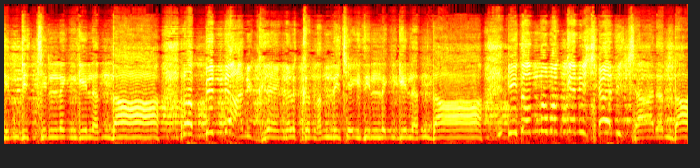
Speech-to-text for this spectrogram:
ചിന്തിച്ചില്ലെങ്കിൽ എന്താ റബ്ബിന്റെ അനുഗ്രഹങ്ങൾക്ക് നന്ദി ചെയ്തില്ലെങ്കിൽ എന്താ ഇതൊന്നും ഇതൊന്നുമൊക്കെ നിഷേധിച്ചാൽ എന്താ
